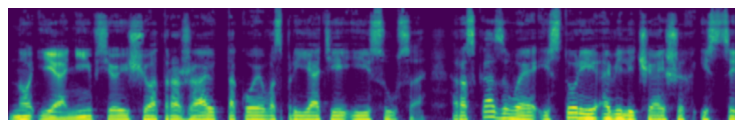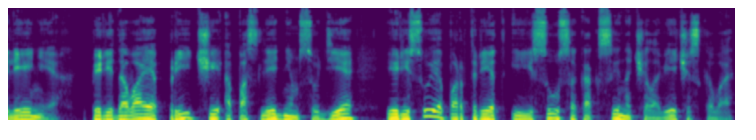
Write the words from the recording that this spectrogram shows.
но и они все еще отражают такое восприятие Иисуса, рассказывая истории о величайших исцелениях, передавая притчи о последнем суде и рисуя портрет Иисуса как Сына Человеческого,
